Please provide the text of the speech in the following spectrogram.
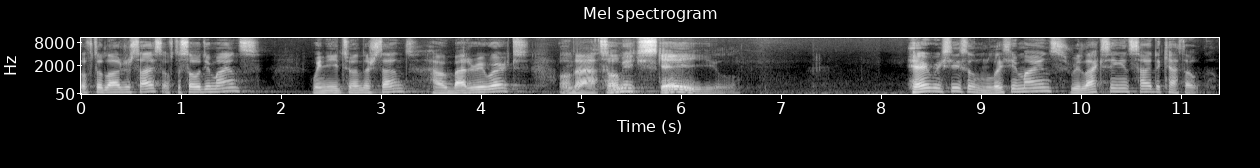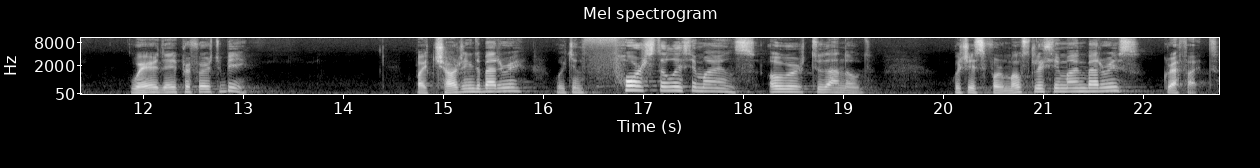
of the larger size of the sodium ions, we need to understand how a battery works on the atomic scale. Here we see some lithium ions relaxing inside the cathode, where they prefer to be. By charging the battery, we can force the lithium ions over to the anode, which is for most lithium ion batteries, graphite.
